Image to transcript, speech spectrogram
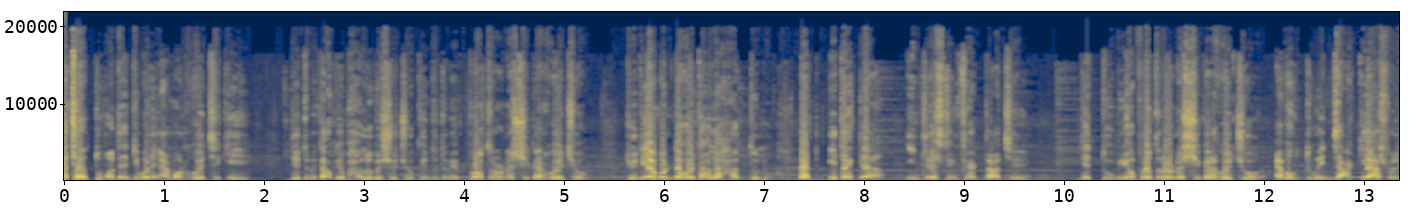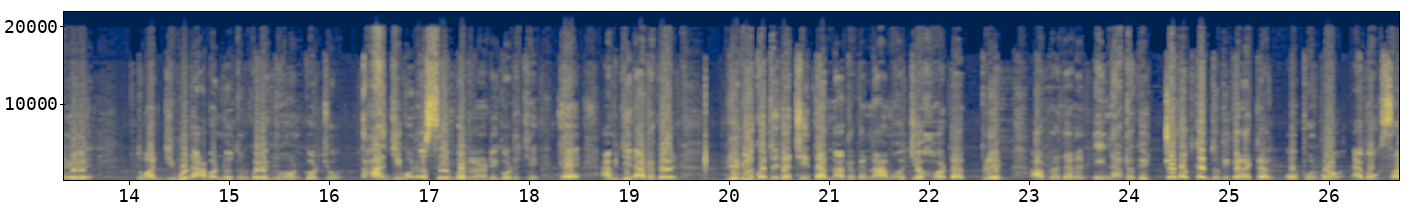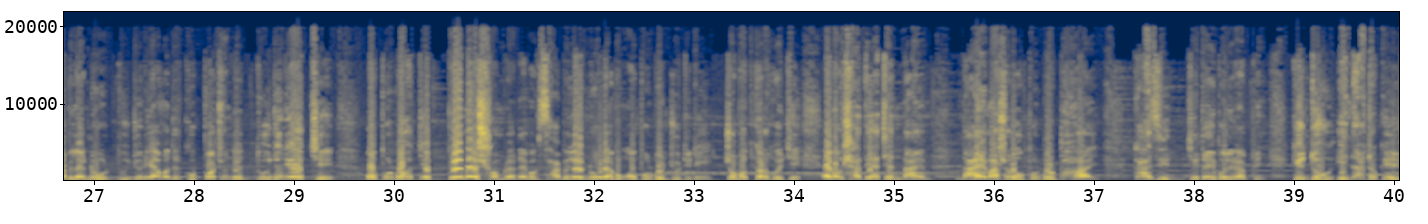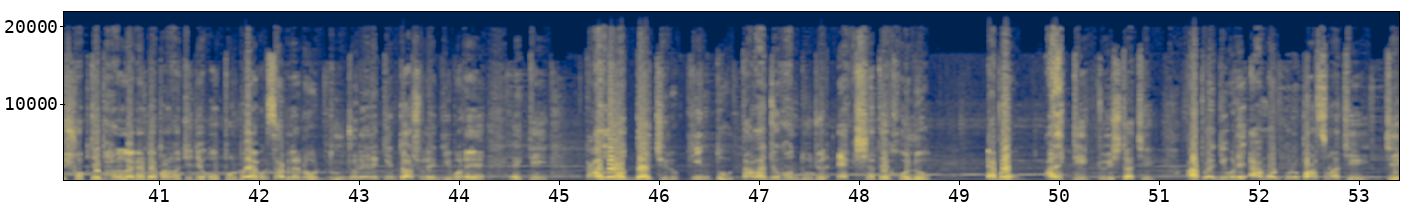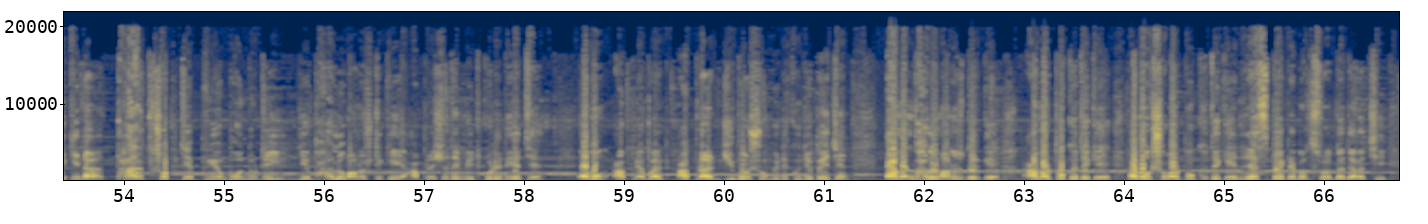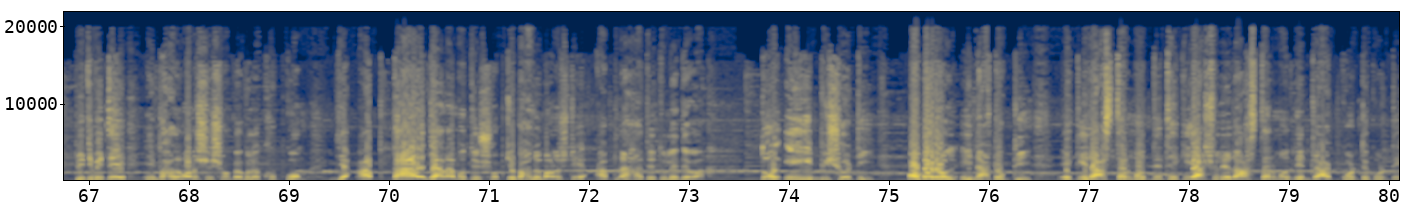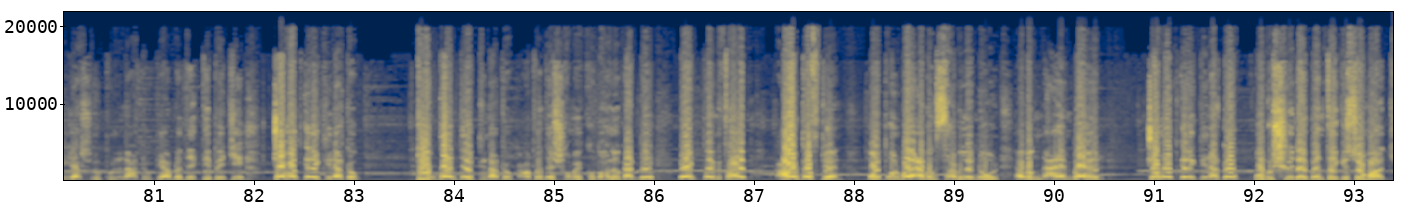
আচ্ছা তোমাদের জীবনে এমন হয়েছে কি যে তুমি কাউকে ভালোবেসেছো, কিন্তু তুমি প্রতারণার শিকার হয়েছো? যদি এমনটা হয় তাহলে হাত তুলো। বাট এটা একটা ইন্টারেস্টিং ফ্যাক্ট আছে যে তুমিও প্রতারণার শিকার হয়েছো এবং তুমি যাকে আসলে তোমার জীবনে আবার নতুন করে গ্রহণ করছ, তার জীবনেও সেম ঘটনাটি ঘটেছে। হ্যাঁ আমি যে নাটকের রিভিউ করতে যাচ্ছি, তার নাটকের নাম হচ্ছে হঠাৎ প্রেম। আপনারা জানেন, এই নাটকে চমৎকার দুটি ক্যারেক্টার, অপূর্ব এবং সাবিলা নূর। দুজনই আমাদের খুব পছন্দের। দুজনই হচ্ছে, অপূর্ব হচ্ছে প্রেমের সম্রাট এবং সাবিলা নূর এবং অপূর্ব জুটিটি চমৎকার হয়েছে। এবং সাথে আছে নায়েম। নায়েম আসলে অপূর্বর ভাই, কাজিন, যেটাই বলেন আপনি। কিন্তু এই নাটকে সবচেয়ে ভালো লাগার ব্যাপার হচ্ছে যে, অপূর্ব এবং সাবিলা নূর দুজনেরই কিন্তু আসলে জীবনে একটি কালো অধ্যায় ছিল। কিন্তু তারা যখন দুজন একসাথে হলো এবং আরেকটি টুইস্ট আছে। আপনার জীবনে এমন কোনো পার্সন আছে যে কিনা তার সবচেয়ে প্রিয় বন্ধুটি যে ভালো মানুষটিকে আপনার সাথে মিট করে দিয়েছে এবং আপনি আবার আপনার জীবন সঙ্গীটি খুঁজে পেয়েছেন। এমন ভালো মানুষদেরকে আমার পক্ষ থেকে এবং সবার পক্ষ থেকে রেসপেক্ট এবং শ্রদ্ধা জানাচ্ছি। পৃথিবীতে এই ভালো মানুষের সংখ্যাগুলো খুব কম, যে আপ, তার জানা মতে সবচেয়ে ভালো মানুষটি আপনার হাতে তুলে দেওয়া। তো এই বিষয়টি ওভারঅল এই নাটকটি একটি রাস্তার মধ্যে থেকেই আসলে রাস্তার মধ্যে ড্রাইভ করতে করতেই আসলে পুরো নাটকটি আমরা দেখতে পেয়েছি। চমৎকার একটি নাটক, দুর্দান্ত একটি নাটক। আপনাদের সময় খুব ভালো কাটবে। Eight point five out of ten Apurba এবং সাবিলা নূর এবং নায়েম বায়ের চমৎকার একটি নাটক। অবশ্যই দেখবেন। Thank you so much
